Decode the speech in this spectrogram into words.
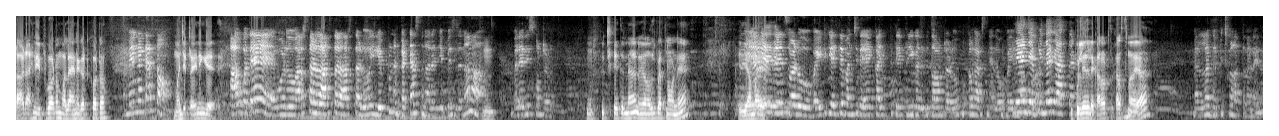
తాడు ఆయన ఇప్పుకోవటం మళ్ళీ ఆయన కట్టుకోవటం? మంచి ట్రైనింగే. కాకపోతే వాడు అరుస్తాడు అరుస్తాడు అరుస్తాడు. వీళ్ళు ఎప్పుడు నన్ను కట్టేస్తున్నారు అని చెప్పేసి. భలే తీసుకుంటాడు. చైతన్య నువ్వు వదిలిపెడుతున్నావు ఈ అమ్మాయి వాడు బయటికి వెళ్తే మంచిదే ఇంకా ఇప్పితే ఫ్రీగా తిరుగుతూ ఉంటాడు. కుక్కలు కరుస్తున్నాయి ఒక భయం. నేను చెప్పిందే చేస్తాను ఇప్పుడు లేదులే కర కరుస్తున్నాయా మెల్లగా దప్పించుకొని వస్తున్నాడు ఆయన.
